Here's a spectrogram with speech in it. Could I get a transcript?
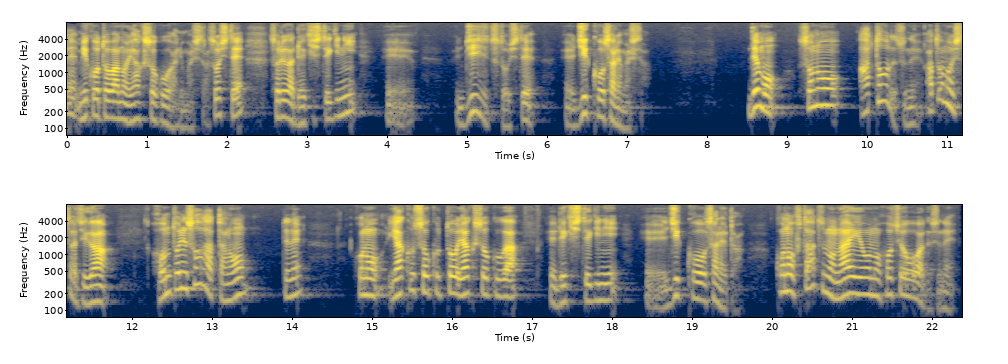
で御言葉の約束がありました。そしてそれが歴史的に、えー、事実として、え実行されました。でもその後ですね後の人たちが本当にそうだったの？ってねこの約束と約束が歴史的に実行されたこの2つの内容の保証はですね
